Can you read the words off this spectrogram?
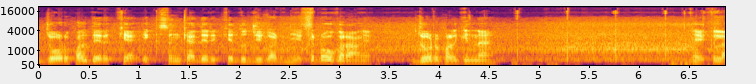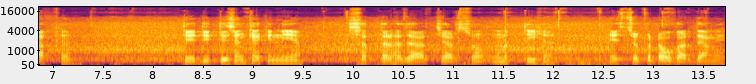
ਜੋੜਫਲ ਦੇ ਰੱਖਿਆ, ਇੱਕ ਸੰਖਿਆ ਦੇ ਰੱਖੀ ਹੈ ਦੂਜੀ ਕੱਢਣੀ ਹੈ। ਘਟੋ ਕਰਾਂਗੇ। ਜੋੜਫਲ ਕਿੰਨਾ ਹੈ? 1 ਲੱਖ। ਹੈ ਤੇ ਦਿੱਤੀ ਸੰਖਿਆ ਕਿੰਨੀ ਹੈ? 70429 ਹੈ। ਇਸ ਚੋਂ ਘਟੋ ਕਰ ਦਿਆਂਗੇ।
